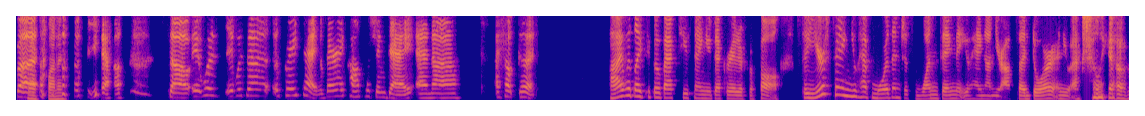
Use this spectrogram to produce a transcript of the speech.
but That's funny. yeah. So it was it was a, a great day, a very accomplishing day, and uh, I felt good. I would like to go back to you saying you decorated for fall. So you're saying you have more than just one thing that you hang on your outside door and you actually have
